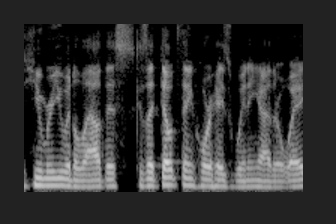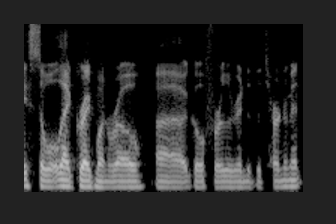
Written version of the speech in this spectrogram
humor you and allow this because I don't think Jorge's winning either way. So we'll let Greg Monroe uh, go further into the tournament.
